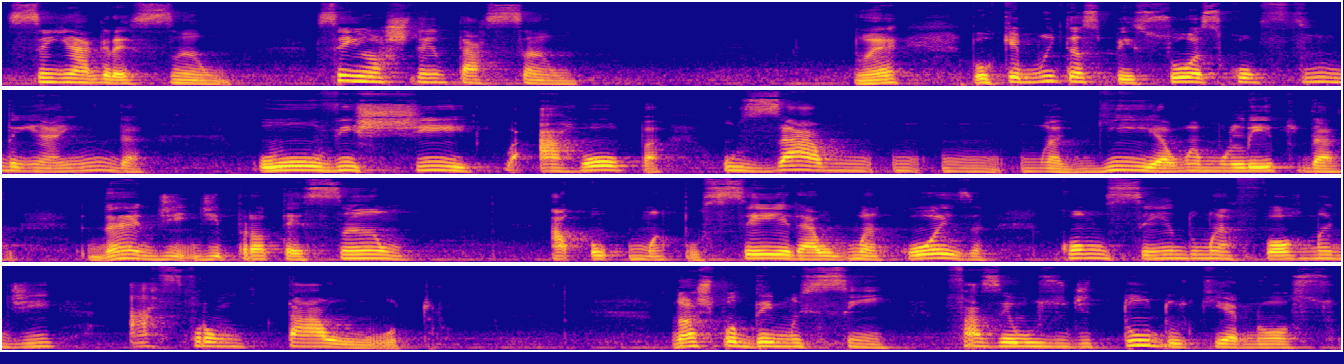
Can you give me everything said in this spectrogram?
sem agressão, sem ostentação. Não é? Porque muitas pessoas confundem ainda o vestir, a roupa, usar um, um, uma guia, um amuleto da, né, de, de proteção, uma pulseira, alguma coisa, como sendo uma forma de afrontar o outro. Nós podemos sim fazer uso de tudo que é nosso,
